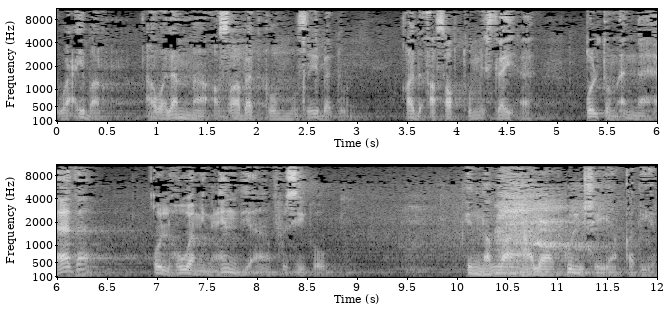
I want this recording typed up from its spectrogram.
وعبر. أولما أصابتكم مصيبة قد أصبتم مثليها؟ قلتم أن هذا قل هو من عند أنفسكم. إن الله على كل شيء قدير.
